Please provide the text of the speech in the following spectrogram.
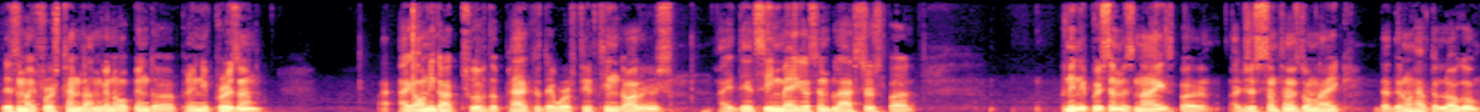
This is my first time that I'm to open the Panini Prizm. I only got two of the packs because they were $15. I did see Megas and Blasters, but Panini Prizm is nice, but I just sometimes don't like that they don't have the logo.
